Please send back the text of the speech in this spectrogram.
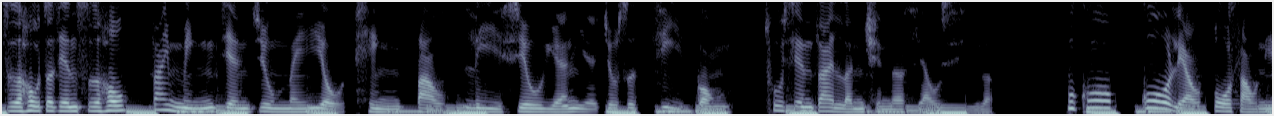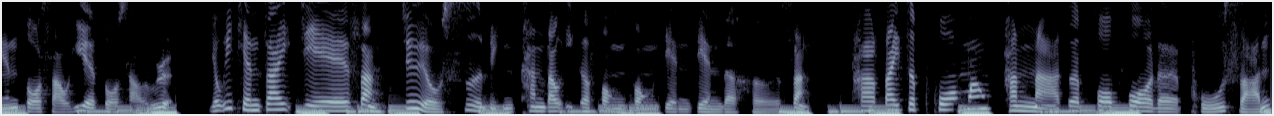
之后这件事后，在民间就没有听到李修缘，也就是济公出现在人群的消息了。不过过了多少年、多少月、多少日。有一天在街上，就有市民看到一个疯疯癫癫的和尚，他戴着破帽，他拿着破破的蒲扇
